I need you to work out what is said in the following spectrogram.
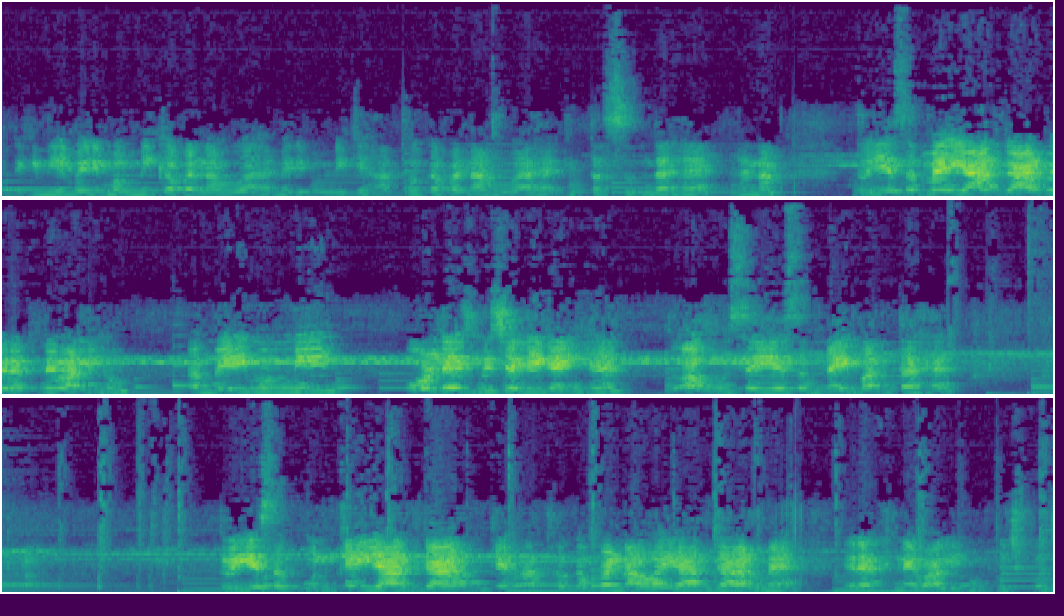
लेकिन ये मेरी मम्मी का बना हुआ है, मेरी मम्मी के हाथों का बना हुआ है। कितना सुंदर है है ना? तो ये सब मैं यादगार में रखने वाली हूँ। अब मेरी मम्मी ओल्ड एज में चली गई हैं तो अब उनसे ये सब नहीं बनता है। तो ये सब उनके यादगार, उनके हाथों का बना हुआ यादगार मैं रखने वाली हूँ कुछ कुछ।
